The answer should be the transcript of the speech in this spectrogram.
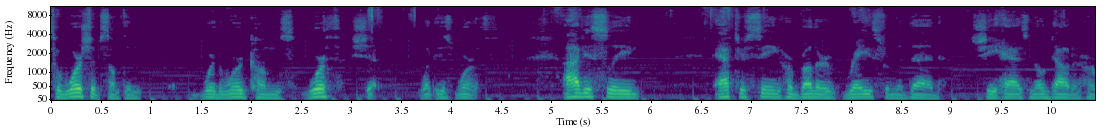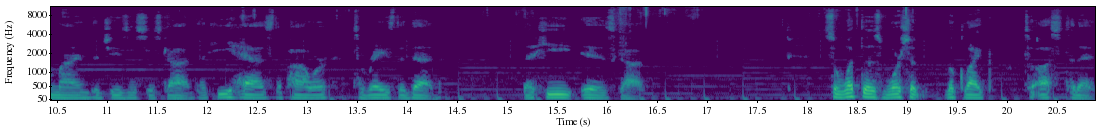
To worship something, where the word comes worthship what is worth. Obviously, after seeing her brother raised from the dead, she has no doubt in her mind that Jesus is God, that he has the power to raise the dead, that he is God. So, what does worship look like to us today?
